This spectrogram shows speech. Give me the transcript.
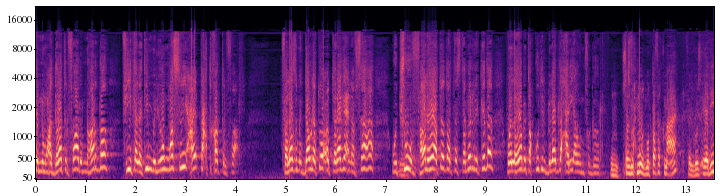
إن معدلات الفقر النهارده في 30 مليون مصري تحت خط الفقر. فلازم الدولة تقعد تراجع نفسها وتشوف هل هي تقدر تستمر كده ولا هي بتقود البلاد لحريقه وانفجار. أستاذ محمود متفق معاه في الجزئية دي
